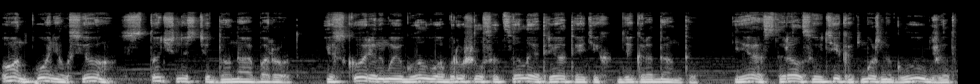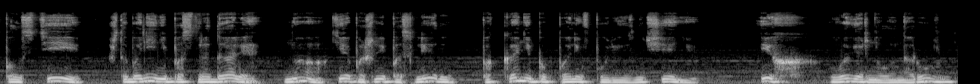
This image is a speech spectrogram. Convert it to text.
он понял все с точностью до наоборот. И вскоре на мою голову обрушился целый отряд этих деградантов. Я старался уйти как можно глубже, отползти, чтобы они не пострадали, но те пошли по следу, пока не попали в поле излучения. Их вывернула наружу,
